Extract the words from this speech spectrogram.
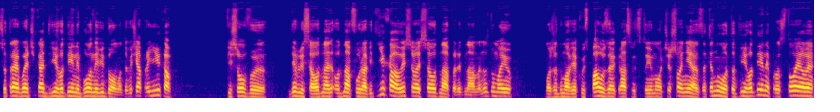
що треба чекати дві години, було невідомо. Тобто я приїхав, пішов, е, дивлюся, одна, одна фура від'їхала, лишилась ще одна перед нами. Ну, думаю, може думав якусь паузу якраз відстоїмо чи що. Ні, затягнуло то дві години, простояли,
